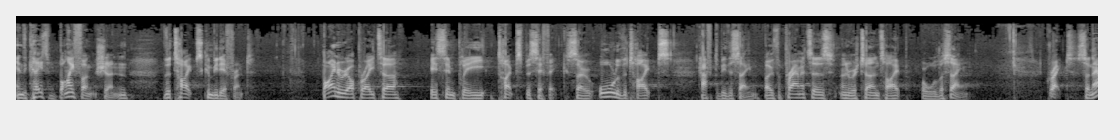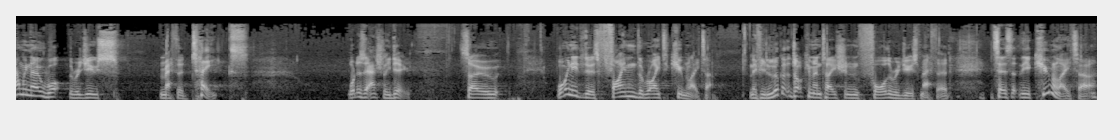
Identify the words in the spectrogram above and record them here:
In the case of bifunction, the types can be different. Binary operator is simply type specific, so all of the types have to be the same. Both the parameters and the return type are all the same. Great. So now we know what the reduce method takes. What does it actually do? So what we need to do is find the right accumulator. And if you look at the documentation for the reduce method, it says that the accumulator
